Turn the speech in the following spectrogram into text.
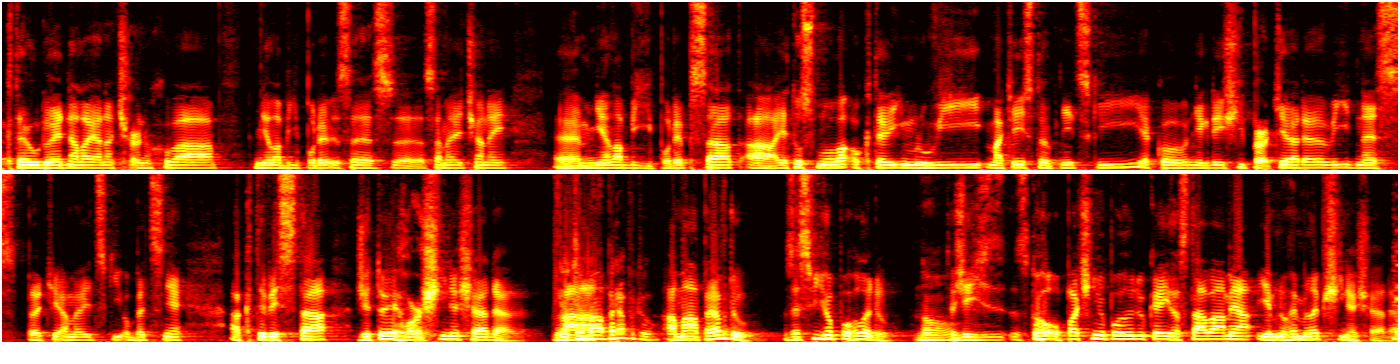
kterou dojednala Jana Černochová, měla být pode- se, s, Američany, eh, měla by podepsat a je to smlouva, o který mluví Matěj Stropnický jako někdejší protiradarový, dnes protiamerický obecně aktivista, že to je horší než radar. No to má pravdu. A má pravdu, ze svého pohledu. No. Takže z toho opačného pohledu, který zastávám já, je mnohem lepší než radar.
